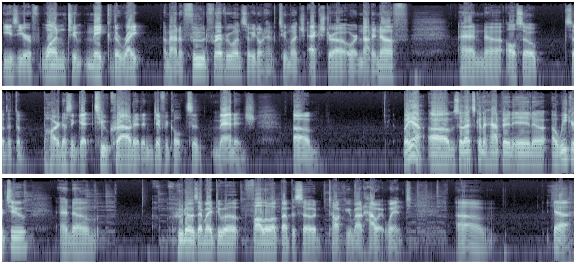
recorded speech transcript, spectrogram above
easier. One to make the right amount of food for everyone, so we don't have too much extra or not enough, and uh, also so that the bar doesn't get too crowded and difficult to manage. Um, but yeah, um, so that's gonna happen in a, a week or two, and um, who knows? I might do a follow up episode talking about how it went. Um, yeah,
